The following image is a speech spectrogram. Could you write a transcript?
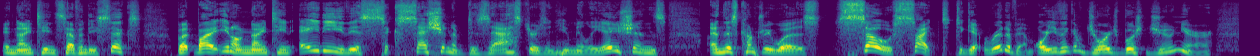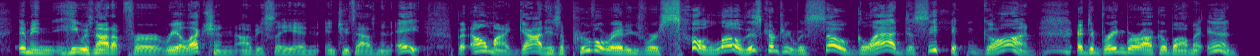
in 1976. But by, you know, 1980, this succession of disasters and humiliations, and this country was so psyched to get rid of him. Or you think of George Bush Jr. I mean, he was not up for reelection, obviously, in, in 2008. But oh my God, his approval ratings were so low. This country was so glad to see him gone and to bring Barack Obama in.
